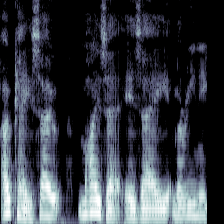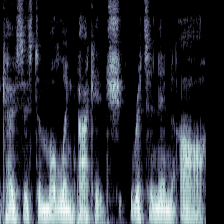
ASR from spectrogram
Okay, so Mizer is a marine ecosystem modeling package written in R.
